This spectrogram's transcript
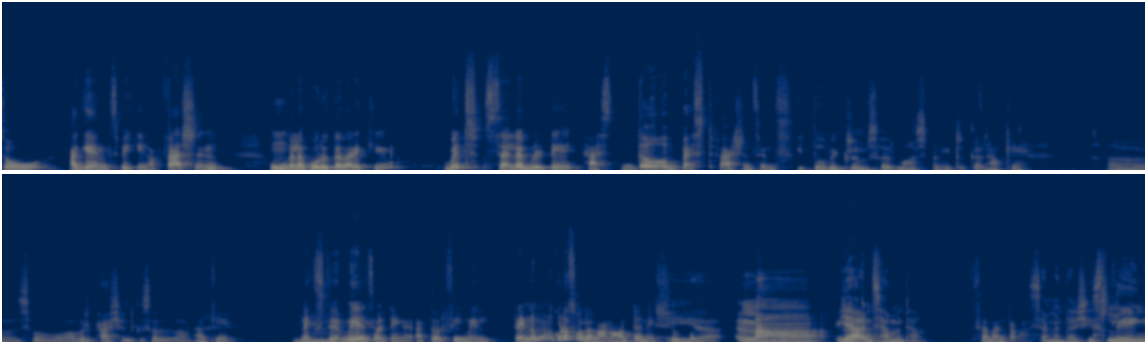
so again speaking of fashion உங்களை பொறுத்த வரைக்கும் which celebrity has the best fashion sense இப்போ விக்ரம் சார் மாஸ் பண்ணிட்டு இருக்காரு ஓகே ஸோ அவர் ஃபேஷனுக்கு சொல்லலாம். ஓகே நெக்ஸ்ட் மேல் சொல்லிட்டீங்க. அடுத்த ஒரு ஃபீமேல் ரெண்டு மூணு கூட சொல்லலாம். Not an issue. நான் yeah and Samantha Samantha Samantha she's slaying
